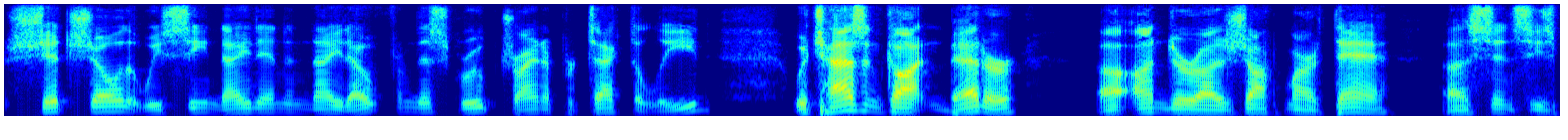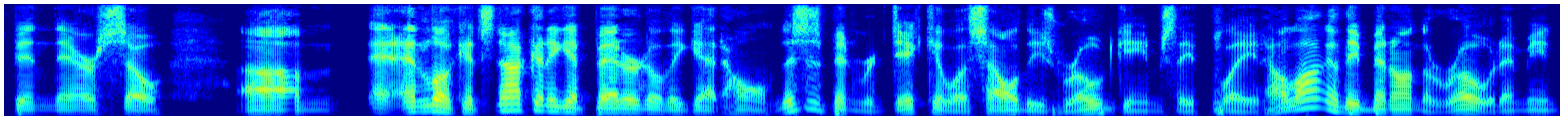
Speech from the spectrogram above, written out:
shit show that we see night in and night out from this group trying to protect a lead, which hasn't gotten better uh, under uh, Jacques Martin uh, since he's been there. So um, and, look, it's not going to get better till they get home. This has been ridiculous. All these road games they've played. How long have they been on the road? I mean,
